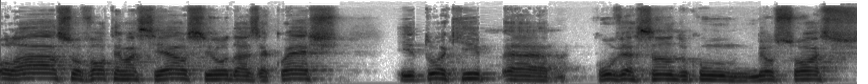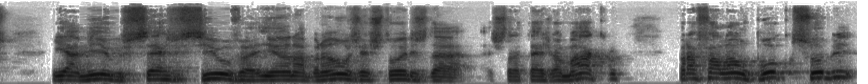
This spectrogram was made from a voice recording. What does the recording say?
Olá, sou Walter Maciel, CEO da ZQuest, e estou aqui é, conversando com meus sócios e amigos Sérgio Silva e Ana Abrão, gestores da Estratégia Macro, para falar um pouco sobre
